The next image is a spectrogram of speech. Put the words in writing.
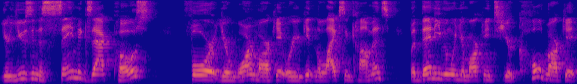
you're using the same exact post for your warm market where you're getting the likes and comments but then even when you're marketing to your cold market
